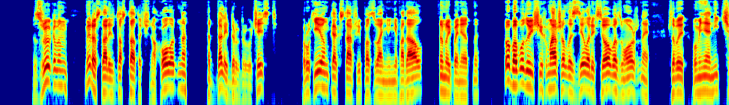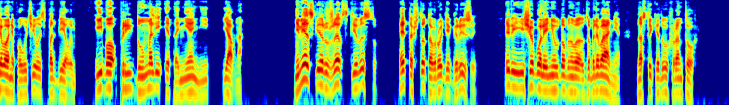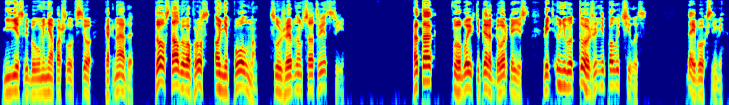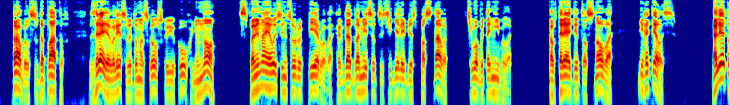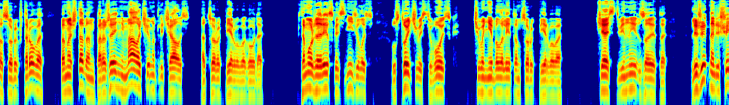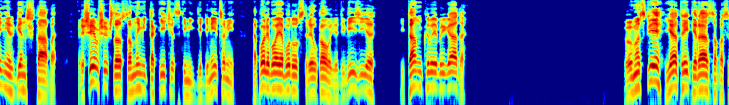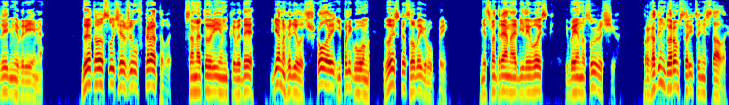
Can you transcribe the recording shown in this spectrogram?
С Жуковым мы расстались достаточно холодно, отдали друг другу честь. Руки он, как старший по званию, не подал, ну и понятно. Оба будущих маршала сделали все возможное, чтобы у меня ничего не получилось под белым, ибо придумали это не они, явно. Немецкий Ржевский выступ — это что-то вроде грыжи или еще более неудобного заболевания на стыке двух фронтов. И если бы у меня пошло все как надо, то встал бы вопрос о неполном служебном соответствии. А так, у обоих теперь отговорка есть, ведь у него тоже не получилось. Да и бог с ними. Прав был Судоплатов. Зря я влез в эту московскую кухню, но, вспоминая осень сорок первого, когда два месяца сидели без поставок, чего бы то ни было, повторять это снова не хотелось. А лето сорок второго по масштабам поражений мало чем отличалось от сорок первого года. К тому же резко снизилась устойчивость войск, чего не было летом 41-го. Часть вины за это лежит на решениях Генштаба, решивших, что основными тактическими единицами на поле боя будут стрелковая дивизия и танковая бригада. В Москве я третий раз за последнее время. До этого случая жил в Кратово, в санатории НКВД, где находилась школа и полигон войск особой группы. Несмотря на обилие войск и военнослужащих, проходным двором столица не стала.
